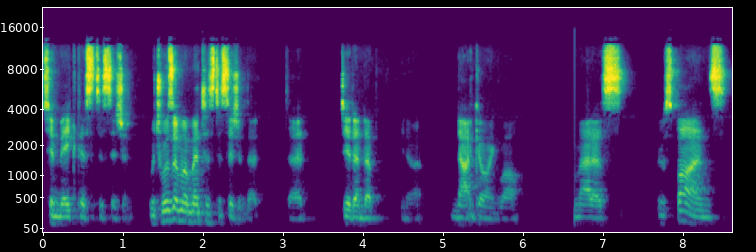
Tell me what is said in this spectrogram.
to make this decision, which was a momentous decision that that did end up, you know, not going well. Mattis responds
